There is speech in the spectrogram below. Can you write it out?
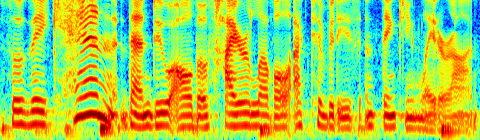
so they can then do all those higher level activities and thinking later on.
